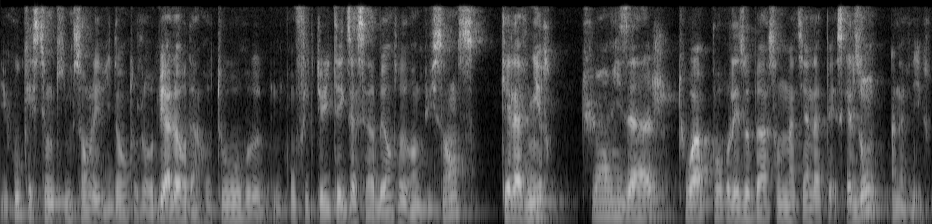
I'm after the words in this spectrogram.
Du coup, question qui me semble évidente aujourd'hui, à l'heure d'un retour d'une conflictualité exacerbée entre grandes puissances, quel avenir tu envisages, toi, pour les opérations de maintien de la paix? Est-ce qu'elles ont un avenir?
